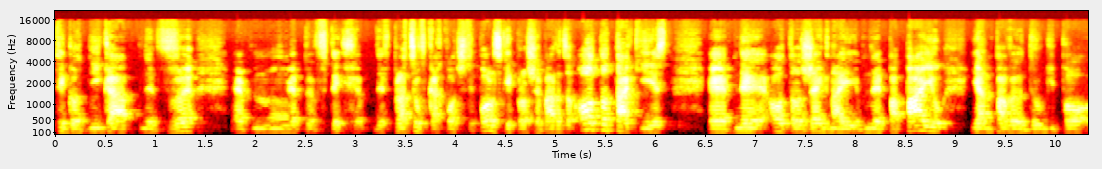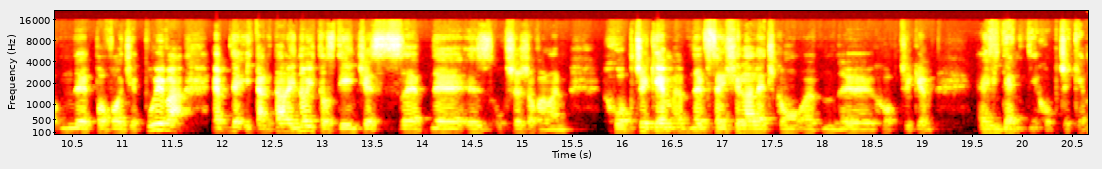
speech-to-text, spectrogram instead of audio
tygodnika w, e, w tych w placówkach Poczty Polskiej. Proszę bardzo, oto taki jest, oto żegnaj papaju, Jan Paweł II po, po wodzie pływa i tak dalej. No i to zdjęcie z, z ukrzyżowanym chłopczykiem, w sensie laleczką chłopczykiem ewidentnie chłopczykiem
